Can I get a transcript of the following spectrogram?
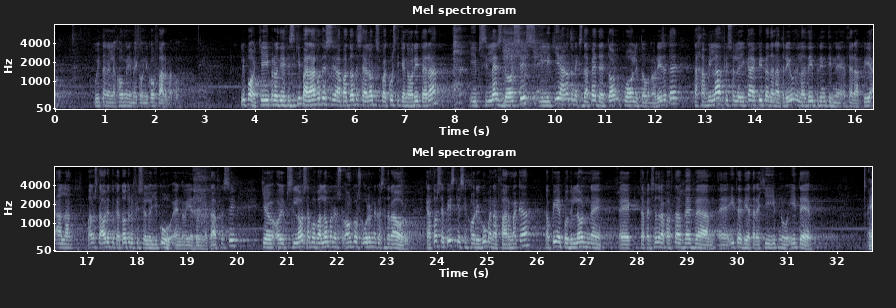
που ήταν ελεγχόμενοι με εικονικό φάρμακο. Λοιπόν, και οι προδιαθυστικοί παράγοντες, απαντώντα σε ερώτηση που ακούστηκε νωρίτερα, οι υψηλές δόσεις, ηλικία άνω των 65 ετών, που όλοι το γνωρίζετε, τα χαμηλά φυσιολογικά επίπεδα νατρίου, δηλαδή πριν την ε, θεραπεία, αλλά μάλλον στα όρια του κατώτερου φυσιολογικού εννοεί εδώ η μετάφραση, και ο ο υψηλός αποβαλλόμενος όγκος ούρων 24 ώρου. Καθώς επίσης και συγχορηγούμενα φάρμακα, τα οποία υποδηλώνουν ε, ε, τα περισσότερα από αυτά βέβαια ε, είτε διαταραχή ύπνου είτε ε,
